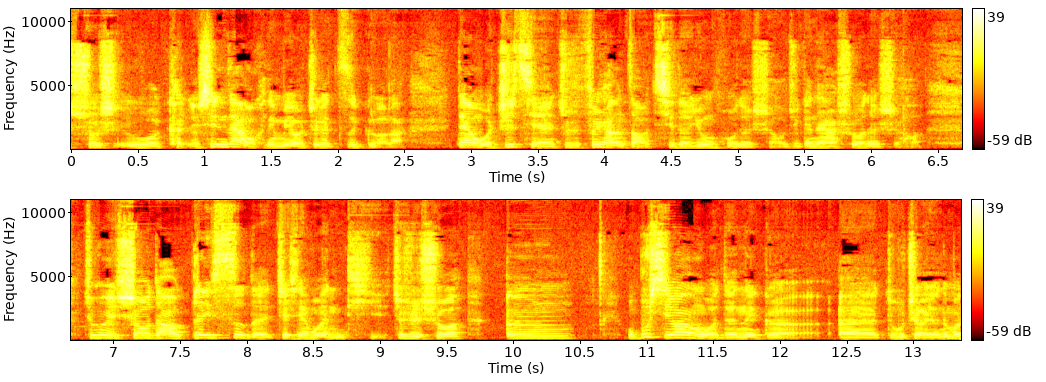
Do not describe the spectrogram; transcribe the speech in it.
说是我肯现在我肯定没有这个资格了。但我之前就是非常早期的用户的时候，就跟大家说的时候，就会收到类似的这些问题，就是说，嗯，我不希望我的那个呃读者有那么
